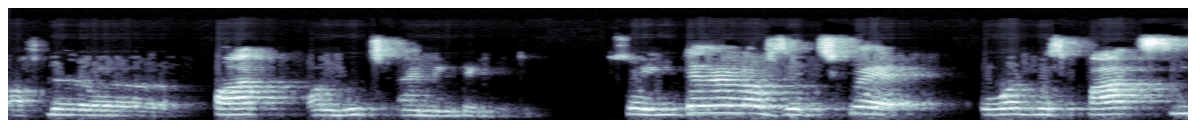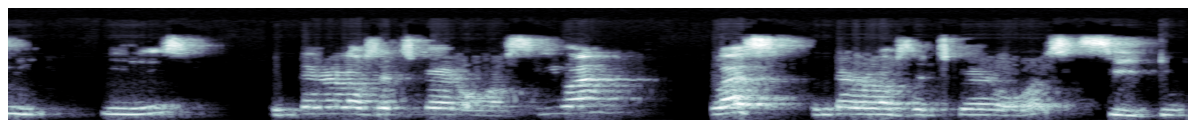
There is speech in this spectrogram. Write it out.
of the path on which I am integrating. So integral of z square over this path C is integral of z square over C1 plus integral of z square over C2.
